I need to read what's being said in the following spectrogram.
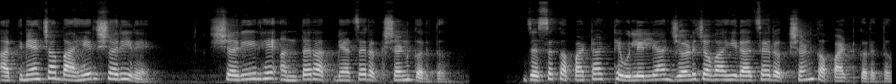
आत्म्याच्या बाहेर शरीर आहे. शरीर हे अंतरात्म्याचं रक्षण करतं. जसं कपाटात ठेवलेल्या जड जवाहिराचं रक्षण कपाट करतं.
